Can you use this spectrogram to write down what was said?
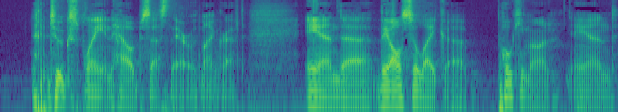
to explain how obsessed they are with Minecraft. And uh, they also like uh, Pokemon. And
